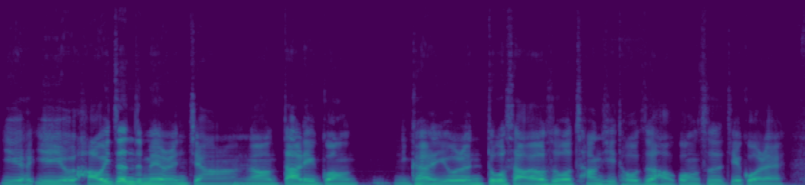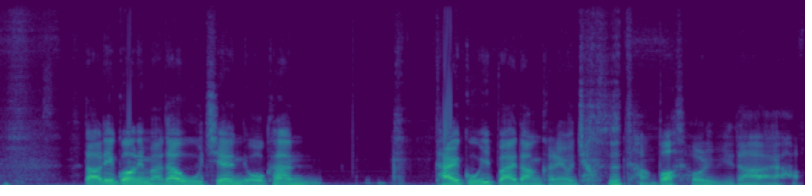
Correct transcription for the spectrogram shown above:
也也有好一阵子没有人讲啊，然后大力光，你看有人多少要说长期投资好公司，结果嘞，大力光你买到五千，我看台股一百档可能有九十档报酬率比它还好，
